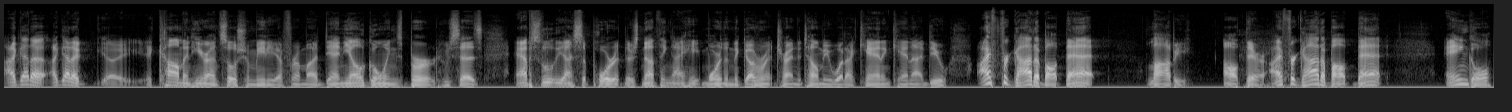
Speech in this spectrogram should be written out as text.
I got a I got a, a, comment here on social media from uh, Danielle Goings Bird who says, "Absolutely, I support it. There's nothing I hate more than the government trying to tell me what I can and cannot do." I forgot about that lobby out there. I forgot about that angle.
